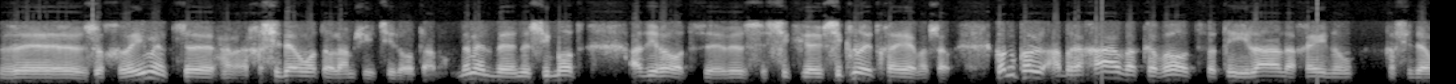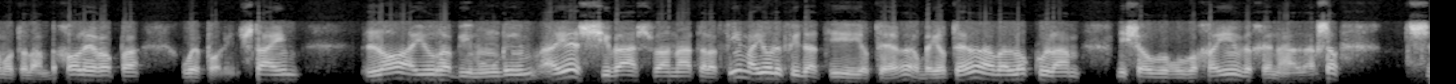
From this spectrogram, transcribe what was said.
וזוכרים את uh, חסידי אומות העולם שהצילו אותנו. באמת, בנסיבות אדירות, וסיכנו את חייהם. עכשיו, קודם כל, הברכה והכבוד והתהילה לאחינו חסידי אומות עולם, בכל אירופה ובפולין. שתיים, לא היו רבים אומרים, יש שבעה, שמונת אלפים, היו לפי דעתי יותר, הרבה יותר, אבל לא כולם נשארו בחיים וכן הלאה. עכשיו, ש...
